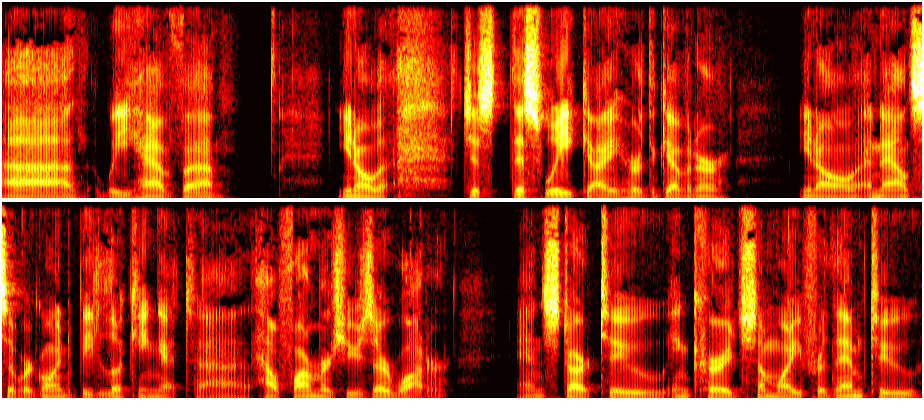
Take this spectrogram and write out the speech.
Uh, we have uh, you know, just this week I heard the governor, you know, announce that we're going to be looking at uh, how farmers use their water and start to encourage some way for them to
